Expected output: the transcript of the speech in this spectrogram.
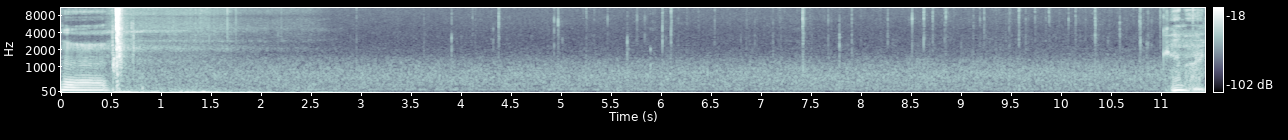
Hmm. Come on.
